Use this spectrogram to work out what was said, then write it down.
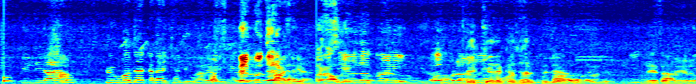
ਉਹ ਕਿੱਲੀ ਵਾਲੇ ਨੂੰ ਟਿਊਬਲ ਦੇ ਕਨੈਕਸ਼ਨ ਜ਼ਰੂਰ ਜਾਰੀ ਬਿਲਕੁਲ ਜਾਰੀ ਕੱਸੀਆਂ ਦਾ ਪਾਣੀ ਉਹ ਦੇਖਿਆ ਤੇ ਸੈਲਫੀ ਲੈ ਲਓ ਬਾਈ ਦੇ ਦੋ ਦੇ ਦੋ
